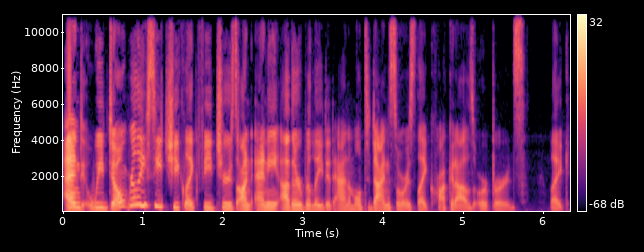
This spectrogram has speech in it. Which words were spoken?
And we don't really see cheek like features on any other related animal to dinosaurs like crocodiles or birds. Like,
